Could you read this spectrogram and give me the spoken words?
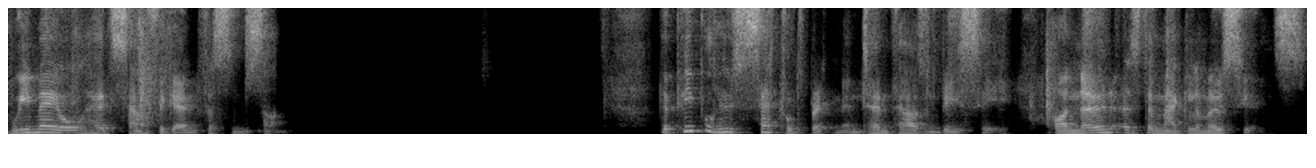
we may all head south again for some sun. The people who settled Britain in 10,000 BC are known as the Maglemosians.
